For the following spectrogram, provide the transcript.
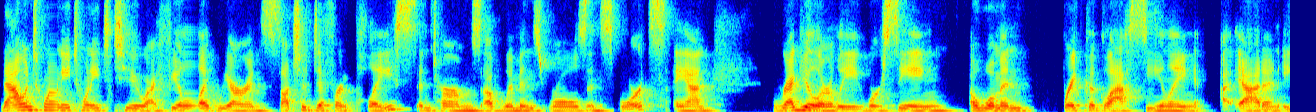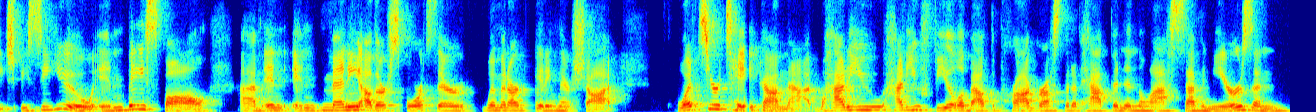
Now in 2022, I feel like we are in such a different place in terms of women's roles in sports. And regularly, we're seeing a woman break a glass ceiling at an HBCU, in baseball, um, in, in many other sports, there women are getting their shot What's your take on that? How do you how do you feel about the progress that have happened in the last 7 years and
